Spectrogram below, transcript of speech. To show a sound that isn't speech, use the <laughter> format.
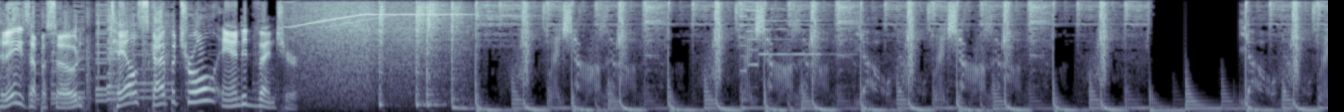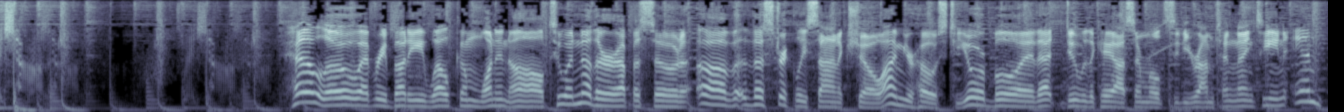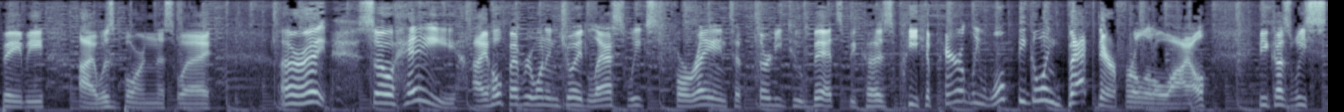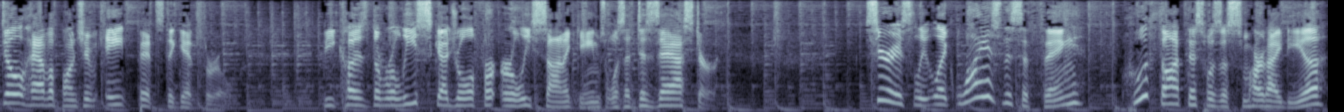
Today's episode, Tails Sky Patrol and Adventure. Hello, everybody. Welcome, one and all, to another episode of the Strictly Sonic Show. I'm your host, your boy, that dude with the Chaos Emerald CD-ROM 1019, and baby, I was born this way. All right, so hey, I hope everyone enjoyed last week's foray into 32 bits because <laughs> we apparently won't be going back there for a little while because we still have a bunch of 8 bits to get through. Because the release schedule for early Sonic games was a disaster. Seriously, like, why is this a thing? Who thought this was a smart idea?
